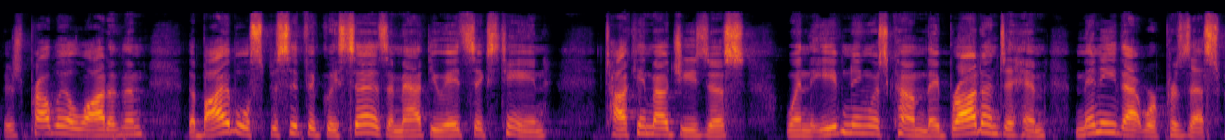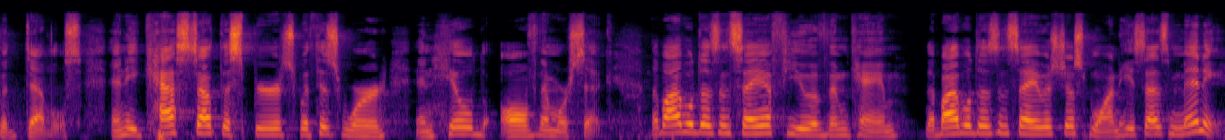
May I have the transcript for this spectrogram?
There's probably a lot of them. The Bible specifically says in Matthew 8 16, talking about Jesus, when the evening was come, they brought unto him many that were possessed with devils. And he cast out the spirits with his word and healed all of them were sick. The Bible doesn't say a few of them came. The Bible doesn't say it was just one. He says many.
